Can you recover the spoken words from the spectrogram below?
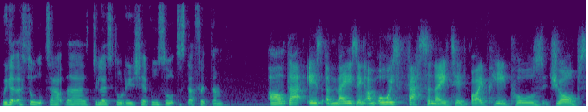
We get their thoughts out there, do loads of thought leadership, all sorts of stuff with them. Oh, that is amazing. I'm always fascinated by people's jobs,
